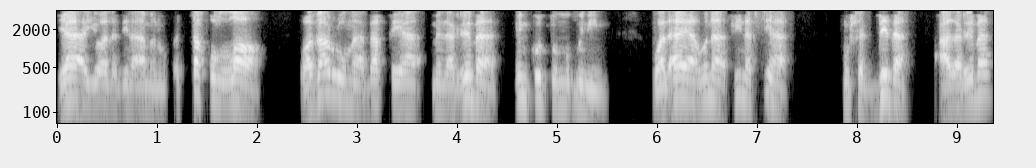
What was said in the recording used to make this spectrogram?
يا أيها الذين آمنوا اتقوا الله وذروا ما بقي من الربا إن كنتم مؤمنين. والآية هنا في نفسها مشددة على الربا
